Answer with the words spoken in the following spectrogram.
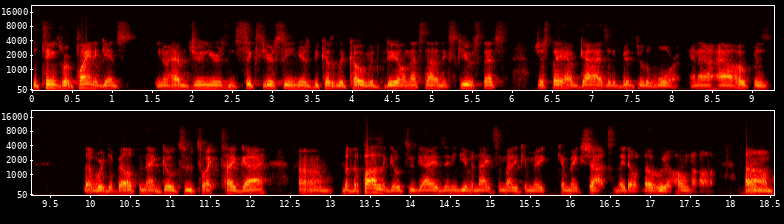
the teams we're playing against, you know, have juniors and six-year seniors because of the COVID deal, and that's not an excuse. That's just they have guys that have been through the war. And our, our hope is that we're developing that go-to type, type guy. Um, but the positive go-to guy is any given night somebody can make can make shots and they don't know who to hone on. Um,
